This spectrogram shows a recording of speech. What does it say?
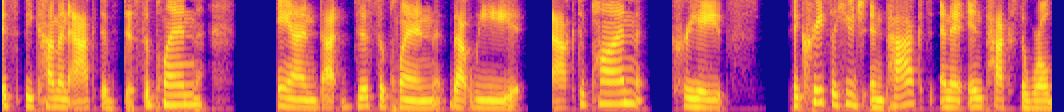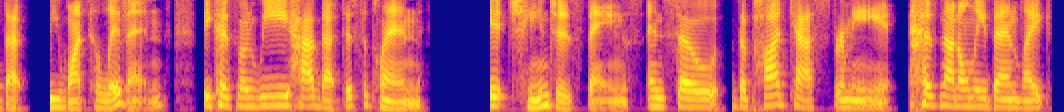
it's become an act of discipline. And that discipline that we act upon creates it creates a huge impact and it impacts the world that we want to live in. Because when we have that discipline, it changes things. And so the podcast for me has not only been like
